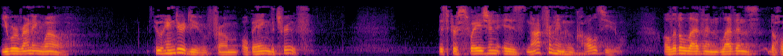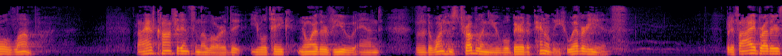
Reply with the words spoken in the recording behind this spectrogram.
You were running well. Who hindered you from obeying the truth? This persuasion is not from him who calls you. A little leaven leavens the whole lump. But I have confidence in the Lord that you will take no other view, and The one who's troubling you will bear the penalty, whoever he is. But if I, brothers,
